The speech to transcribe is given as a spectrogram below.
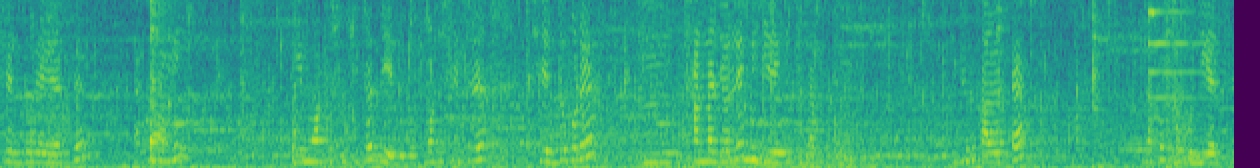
সেদ্ধ হয়ে গেছে। এখন আমি এই মটরশুঁটিটা দিয়ে দেবো। মটরশুঁটিটা সেদ্ধ করে ঠান্ডা জলে ভিজিয়ে রেখেছিলাম। এই জন্য কালারটা দেখো সবুজি আছে।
